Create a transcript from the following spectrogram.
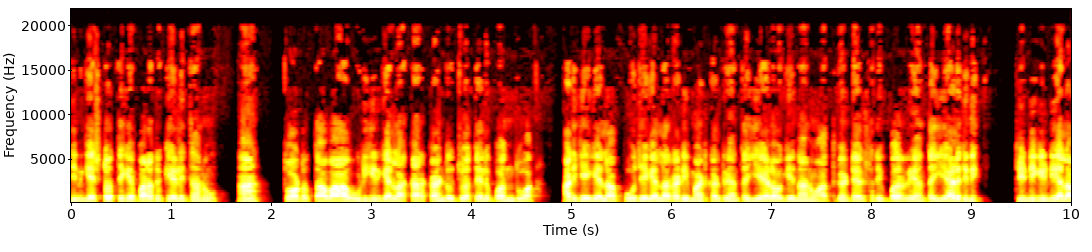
ನಿನ್ಗೆ ಎಷ್ಟೊತ್ತಿಗೆ ಬರೋದು ಕೇಳಿದ್ ನಾನು? ಹಾ ಆ ಹುಡುಗಿರಿಗೆಲ್ಲ ಕರ್ಕೊಂಡು ಜೊತೆಲಿ ಬಂದು ಅಡಿಗೆಗೆಲ್ಲ, ಪೂಜೆಗೆಲ್ಲ ರೆಡಿ ಮಾಡ್ಕೊಳ್ರಿ ಅಂತ ಹೇಳೋಗಿ ನಾನು ಹತ್ತು ಗಂಟೆ ಸರಿ ಬರ್ರಿ ಅಂತ ಹೇಳಿದಿನಿ. ತಿಂಡಿ ಗಿಂಡಿ ಎಲ್ಲ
